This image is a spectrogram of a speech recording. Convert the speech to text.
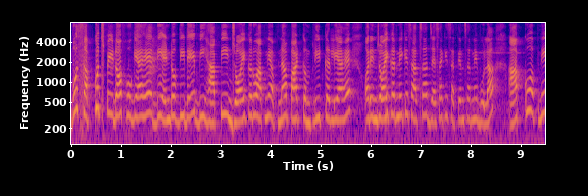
वो सब कुछ पेड ऑफ़ हो गया है। At the end of the day be happy enjoy करो। आपने अपना पार्ट कंप्लीट कर लिया है। और इंजॉय करने के साथ साथ जैसा कि सत्यम सर ने बोला, आपको अपने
